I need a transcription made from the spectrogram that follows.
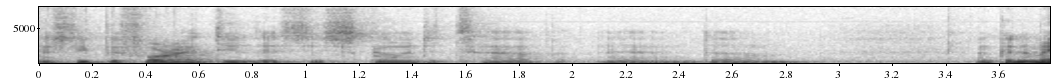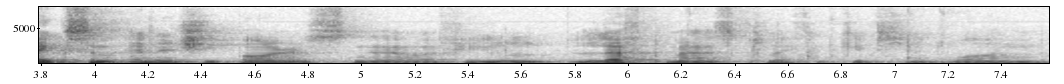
Actually, before I do this, just go into tab and um, I'm going to make some energy bars. Now, if you left mouse click, it gives you one.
